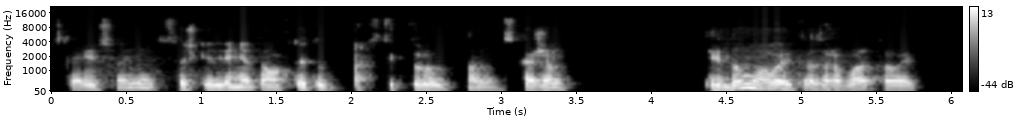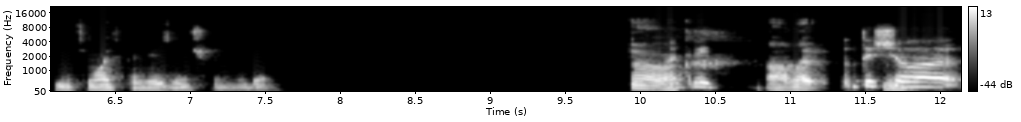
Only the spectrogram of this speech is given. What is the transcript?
скорее всего, нет. С точки зрения того, кто эту архитектуру, там, скажем, придумывает, разрабатывает, математика не значение, да. Так. А, на... тут еще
